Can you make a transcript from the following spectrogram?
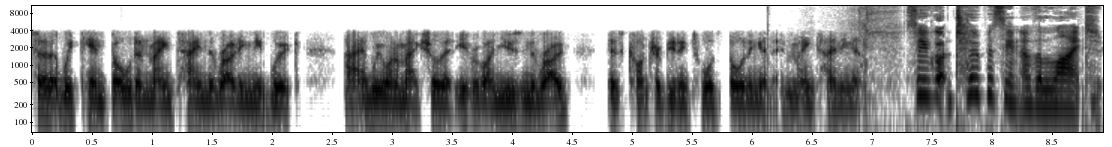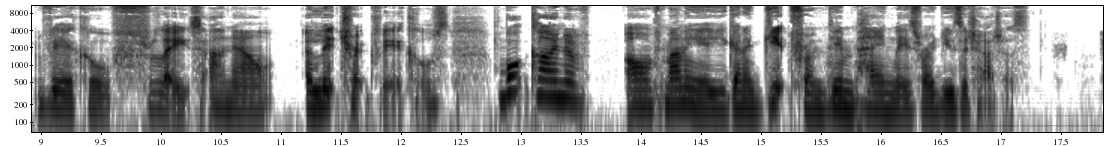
so that we can build and maintain the roading network. Uh, and we want to make sure that everyone using the road is contributing towards building it and maintaining it. So you've got 2% of the light vehicle fleet are now electric vehicles. What kind of, of money are you going to get from them paying these road user charges?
